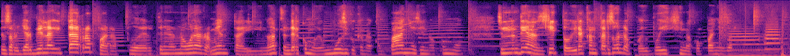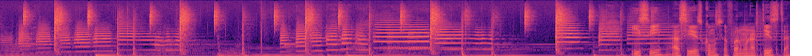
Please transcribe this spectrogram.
desarrollar bien la guitarra para poder tener una buena herramienta y no depender como de un músico que me acompañe, sino como si un día necesito ir a cantar sola, pues voy y me acompaño sola. Y sí, así es como se forma un artista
